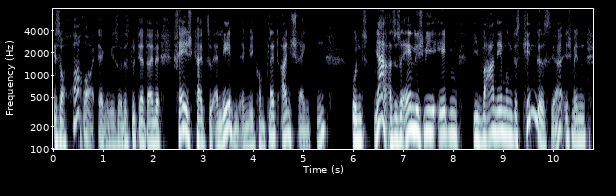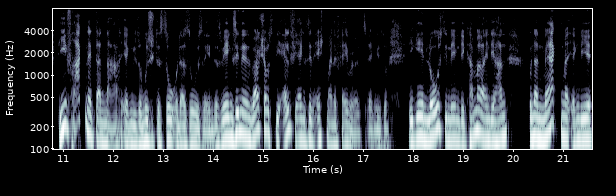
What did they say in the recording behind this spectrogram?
ist auch Horror irgendwie so. Das tut ja deine Fähigkeit zu erleben irgendwie komplett einschränken. Und ja, also so ähnlich wie eben die Wahrnehmung des Kindes, ja. Ich meine, die fragt nicht danach irgendwie so, muss ich das so oder so sehen. Deswegen sind in den Workshops die Elfjährigen sind echt meine Favorites irgendwie so. Die gehen los, die nehmen die Kamera in die Hand und dann merkt man irgendwie,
